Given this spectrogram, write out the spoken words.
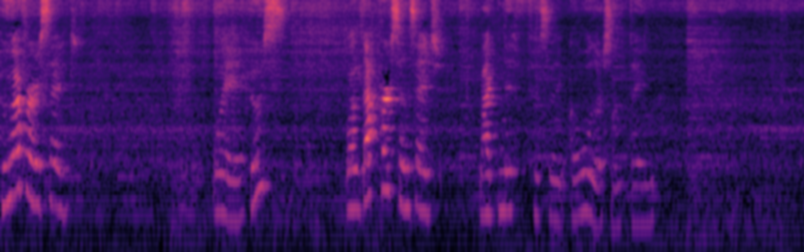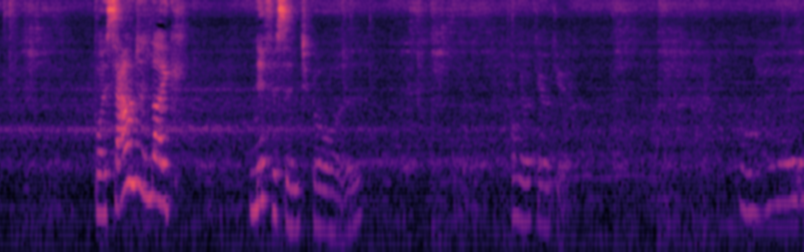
whoever said wait, who's well, that person said magnificent goal or something. But it sounded like magnificent goal. Okay, okay, okay. Oh, okay.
